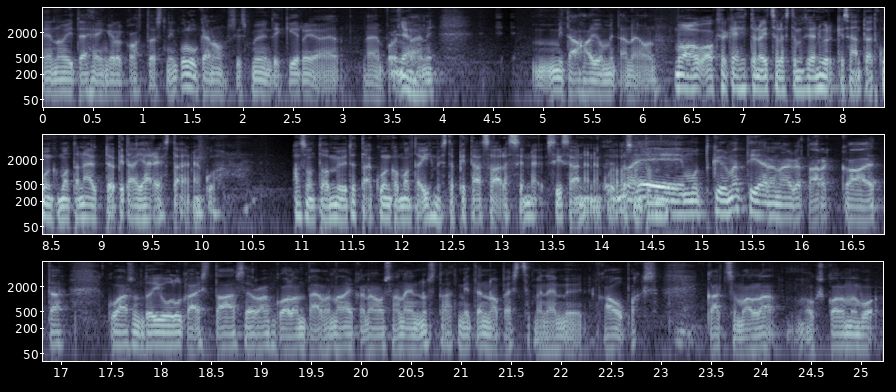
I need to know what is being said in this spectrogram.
en ole itse henkilökohtaisesti niinku lukenut siis myyntikirjoja ja näin poispäin. Niin mitä haju, mitä ne on. Onko se kehittänyt itsellesi tämmöisiä nyrkkisääntöjä, että kuinka monta näyttöä pitää järjestää ennen kuin asunto on myyty tai kuinka monta ihmistä pitää saada sinne sisään ennen kuin no asunto ei, mutta kyllä mä tiedän aika tarkkaa, että kun asunto julkaistaan seuraavan kolmen päivän aikana, osaan ennustaa, että miten nopeasti se menee myy kaupaksi katsomalla, onko kolmen, vu-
